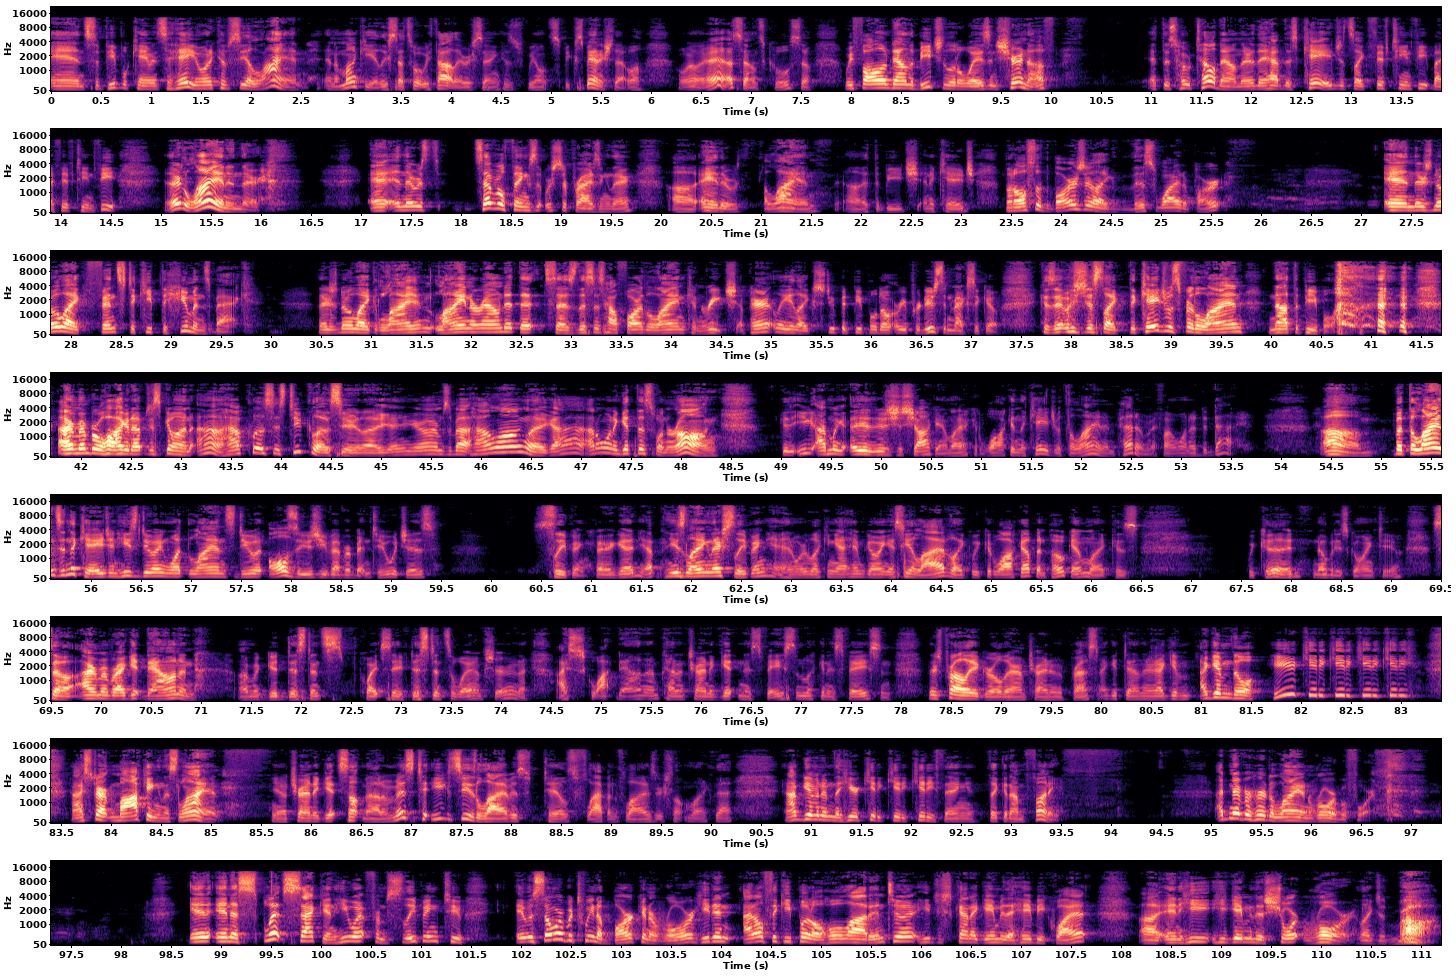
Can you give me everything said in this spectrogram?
and some people came and said, Hey, you want to come see a lion and a monkey? At least that's what we thought they were saying because we don't speak Spanish that well. We're like, Yeah, that sounds cool. So we follow them down the beach a little ways, and sure enough, at this hotel down there, they have this cage. It's like 15 feet by 15 feet. And there's a lion in there. And, and there was several things that were surprising there. Uh, a, there was a lion uh, at the beach in a cage, but also the bars are like this wide apart. And there's no like fence to keep the humans back. There's no like line line around it that says this is how far the lion can reach. Apparently, like stupid people don't reproduce in Mexico because it was just like the cage was for the lion, not the people. I remember walking up, just going, "Oh, how close is too close here? Like your arms about how long? Like I, I don't want to get this one wrong." You, I'm, it was just shocking. I'm like, I could walk in the cage with the lion and pet him if I wanted to die. Um, but the lion's in the cage, and he's doing what lions do at all zoos you've ever been to, which is Sleeping. Very good. Yep. He's laying there sleeping, and we're looking at him going, Is he alive? Like, we could walk up and poke him, like, because we could. Nobody's going to. So I remember I get down, and I'm a good distance, quite safe distance away, I'm sure. And I, I squat down, and I'm kind of trying to get in his face and look in his face. And there's probably a girl there I'm trying to impress. And I get down there, and I give him, I give him the, Here, kitty, kitty, kitty, kitty. And I start mocking this lion you know, trying to get something out of him. T- you can see he's alive. His tail's flapping flies or something like that. And I'm giving him the here kitty kitty kitty thing and thinking I'm funny. I'd never heard a lion roar before. in, in a split second, he went from sleeping to it was somewhere between a bark and a roar. He didn't. I don't think he put a whole lot into it. He just kind of gave me the "Hey, be quiet," uh, and he he gave me this short roar, like just brah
